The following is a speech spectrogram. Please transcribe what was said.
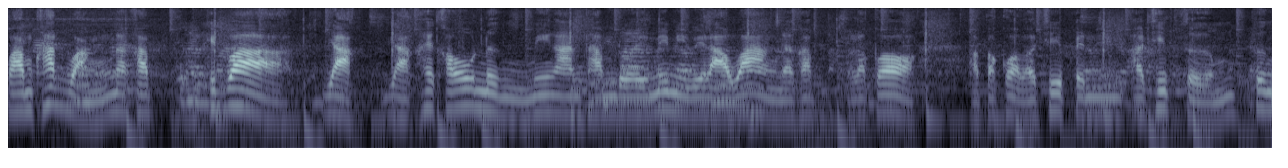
ความคาดหวังนะครับ ผมคิดว่าอยากอยากให้เขาหนึ่งมีงานทำโดยไม่มีเวลาว่างนะครับ แล้วก็ ประกอบอาชีพเป็นอาชีพเสริม ซึ่ง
